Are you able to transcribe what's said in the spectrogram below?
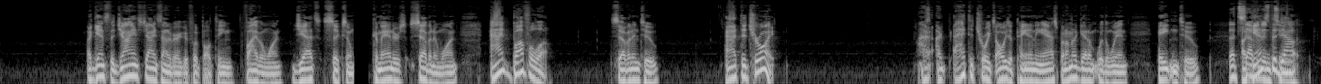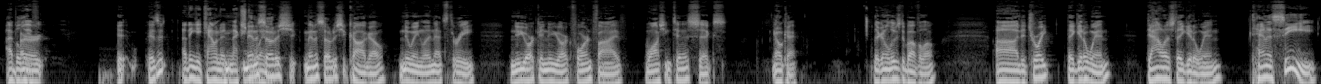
against the Giants. Giants not a very good football team. Five and one. Jets six and one. Commanders seven and one. At Buffalo, seven and two. At Detroit. I, I, at Detroit's always a pain in the ass, but I'm going to get them with a win, eight and two. That's seven against the two, Dow- I believe. Or, it, is it? I think it counted an extra Minnesota, Minnesota, Chicago, New England. That's three. New York and New York, four and five. Washington is six. Okay, they're going to lose to Buffalo. Uh, Detroit, they get a win. Dallas, they get a win. Tennessee,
